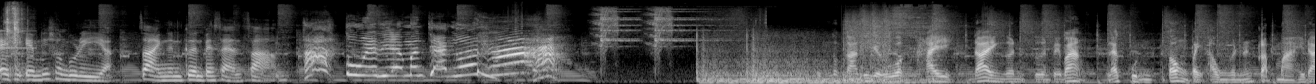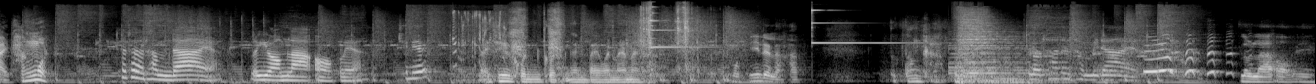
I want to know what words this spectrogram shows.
ATM ที่ชลบุรีอะ จ่ายเงินเกินไปแสนสามผมต้องการที่จะรู้ว่าใครได้เงินเกินไปบ้าง และคุณต้องไปเอาเงินนั้นกลับมาให้ได้ทั้งหมด ถ้าเธอทำได้อะ เรายอมลาออกเลยอะแค่เนี้ยรายชื่อคนกดเงินไปวันนั้นนะครับ หมดนี่เลยเหรอครับ ถูกต้องครับแล้วถ้าเธอทำไม่ได้อะเราลาออกเอง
